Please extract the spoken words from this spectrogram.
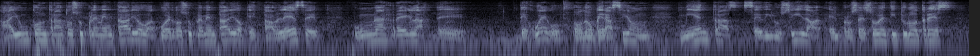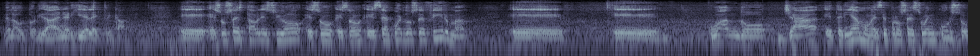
Hay un contrato suplementario o acuerdo suplementario que establece unas reglas de, juego o de operación mientras se dilucida el proceso de título 3 de la Autoridad de Energía Eléctrica. Eh, eso se estableció, eso, eso, ese acuerdo se firma eh, eh, cuando ya teníamos ese proceso en curso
